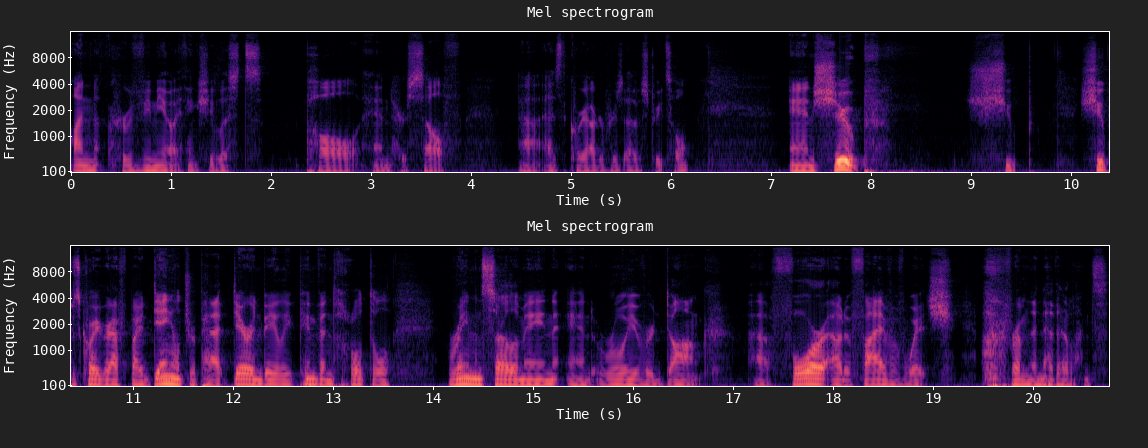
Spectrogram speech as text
on her Vimeo, I think she lists Paul and herself uh, as the choreographers of Street Soul. And Shoop. Shoop. Shoop is choreographed by Daniel Trepat, Darren Bailey, Pim van Raymond Sarlemijn, and Roy Verdonk uh, four out of five of which are from the Netherlands.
